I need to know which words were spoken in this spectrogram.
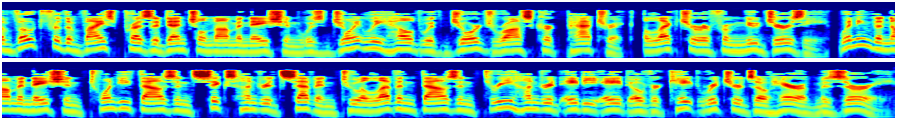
A vote for the vice presidential nomination was jointly held with George Ross Kirkpatrick, a lecturer from New Jersey, winning the nomination 20,607 to 11,388 over Kate Richards O'Hare of Missouri.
